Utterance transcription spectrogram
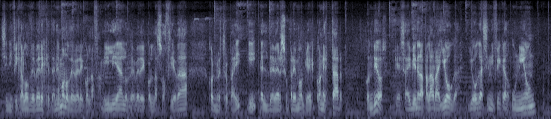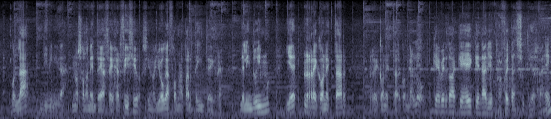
significa los deberes que tenemos, los deberes con la familia, los deberes con la sociedad, con nuestro país y el deber supremo que es conectar con Dios, que es ahí viene la palabra yoga. Yoga significa unión con la divinidad. No solamente hace ejercicio, sino yoga forma parte íntegra del hinduismo y es reconectar reconectar con Dios. Carlos, qué verdad que es que nadie es profeta en su tierra, ¿eh?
